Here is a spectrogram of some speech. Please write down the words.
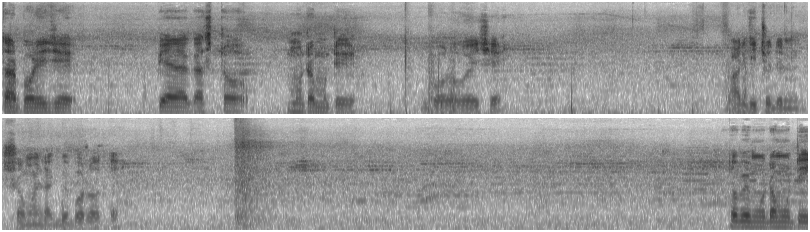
তারপরে যে পেয়ারা গাছটাও মোটামুটি বড় হয়েছে। আর কিছুদিন সময় লাগবে বড় হতে। তবে মোটামুটি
